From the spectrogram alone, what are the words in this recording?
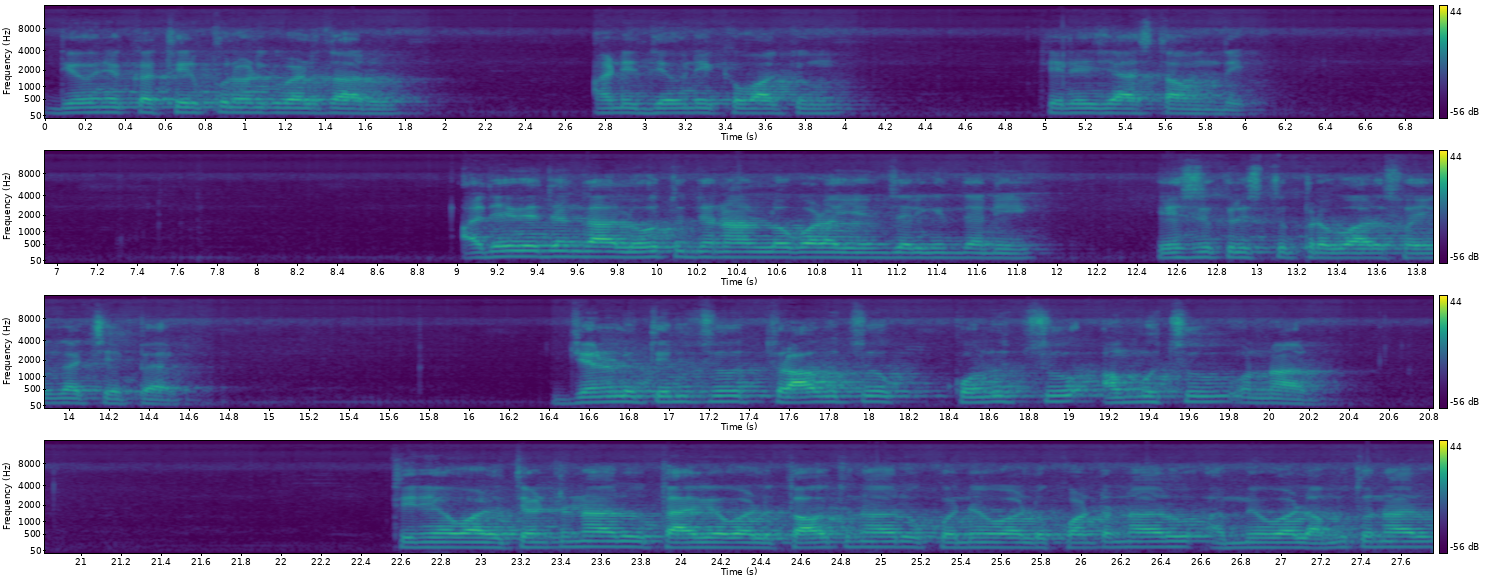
దేవుని యొక్క తీర్పులోనికి వెళతారు అని దేవుని యొక్క వాక్యం తెలియజేస్తూ ఉంది. అదేవిధంగా లోతు దినాల్లో కూడా ఏం జరిగిందని యేసుక్రీస్తు ప్రభువారు స్వయంగా చెప్పారు. జనులు తినుచు త్రాగుచు కొనుచు అమ్ముచు ఉన్నారు. తినేవాళ్ళు తింటున్నారు తాగేవాళ్ళు తాగుతున్నారు కొనేవాళ్ళు కొంటున్నారు అమ్మేవాళ్ళు అమ్ముతున్నారు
